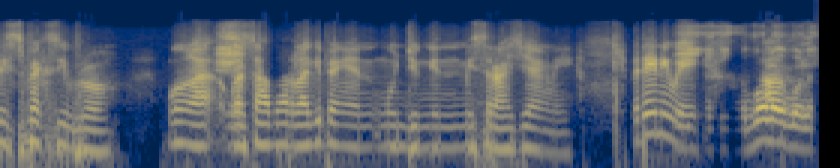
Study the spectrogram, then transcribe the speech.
respect sih bro. Gue gak, gak sabar lagi pengen ngunjungin Miss Rajang nih. But anyway, iya, boleh uh, boleh.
